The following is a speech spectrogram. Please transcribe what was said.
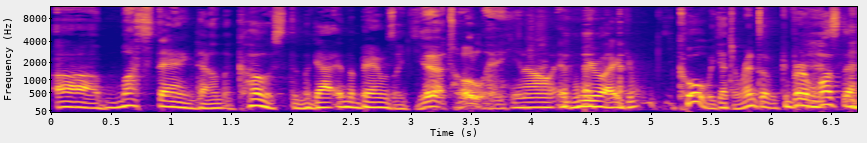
uh, Mustang down the coast. And the guy in the band was like, yeah, totally. You know, and we were like, cool, we get to rent a convertible Mustang,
